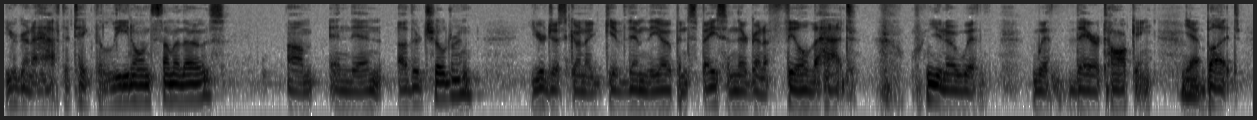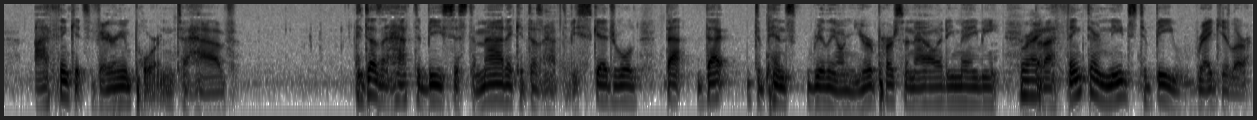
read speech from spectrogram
you're going to have to take the lead on some of those. Um, and then other children, you're just going to give them the open space and they're going to fill that, you know, with with their talking. Yeah. But I think it's very important to have it doesn't have to be systematic. It doesn't have to be scheduled. That that depends really on your personality, maybe. Right. But I think there needs to be regular.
